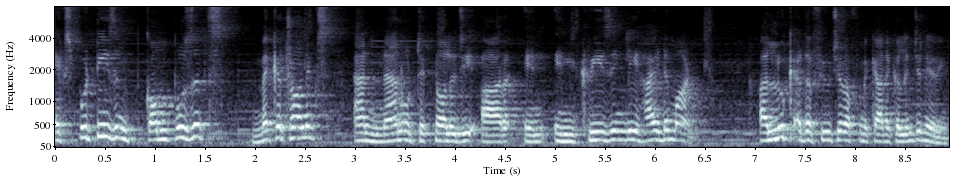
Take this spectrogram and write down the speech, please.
expertise in composites, mechatronics and nanotechnology are in increasingly high demand. A look at the future of mechanical engineering.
